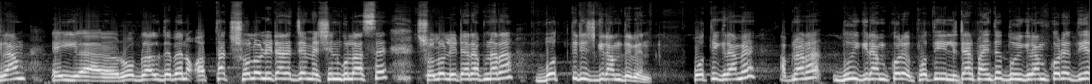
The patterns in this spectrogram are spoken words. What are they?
গ্রাম এই আহ, রোবলাল দেবেন। অর্থাৎ ষোলো লিটারের যে মেশিনগুলো আছে ষোলো লিটারে আপনারা বত্রিশ গ্রাম দেবেন। প্রতি গ্রামে আপনারা দুই গ্রাম করে, প্রতি লিটার পানিতে দুই গ্রাম করে দিয়ে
